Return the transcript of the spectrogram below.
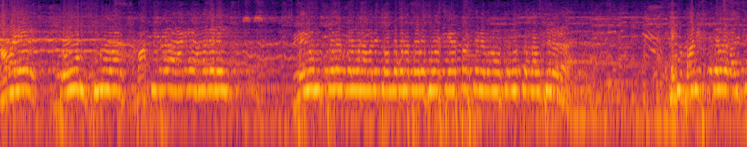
আমাদের দৌড় শুরু হওয়ার বাকি করার আগে আমাদের এই বেলুন উত্তোলন করবেন আমাদের চন্দ্রকোনা পৌরসভা চেয়ারপারসন এবং সমস্ত কাউন্সিলররা। একটু বাণিজ্য করবে বাণিজ্য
